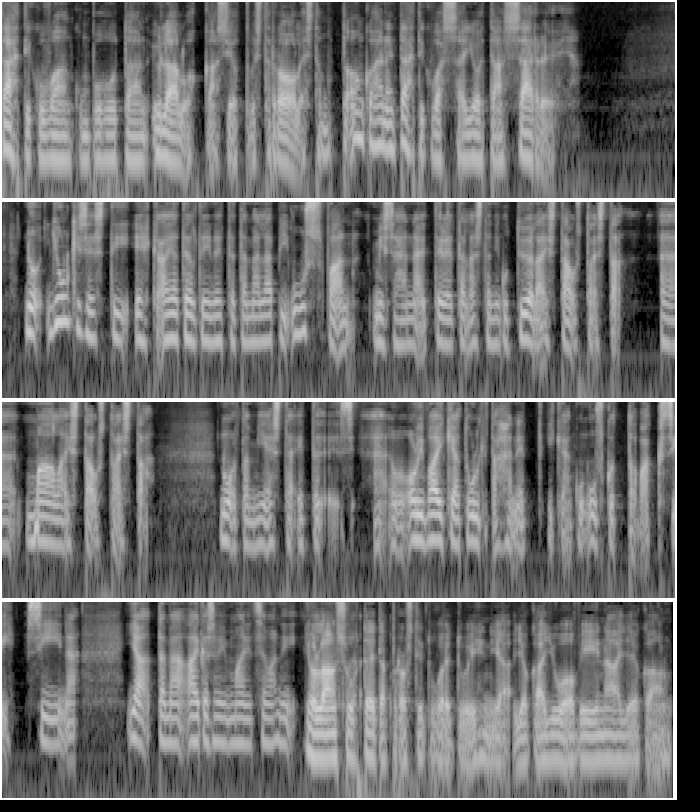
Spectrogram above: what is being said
tähtikuvaan, kun puhutaan yläluokkaan sijoittuvista rooleista, mutta onko hänen tähtikuvassaan joitain säröjä? No julkisesti ehkä ajateltiin, että tämä läpi Usvan, missä hän näyttelee tällaista niin työläistaustaista, ää, maalaistaustaista nuorta miestä, että oli vaikea tulkita hänet ikään kuin uskottavaksi siinä. Ja tämä aikaisemmin mainitsemani... Jolla on suhteita prostituoituihin ja joka juo viinaa ja joka on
